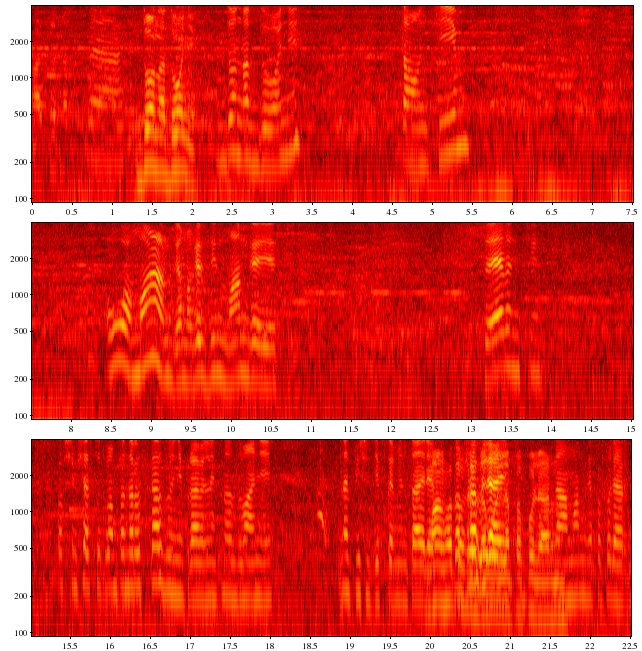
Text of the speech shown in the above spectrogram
Так, Дона Дони. Дона Дони. Таун Тим. О, манго, магазин манго есть. 70. В общем, сейчас тут вам понарассказываю неправильных названий. Напишите в комментариях. Манго тоже довольно популярно. Да, манго популярно.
